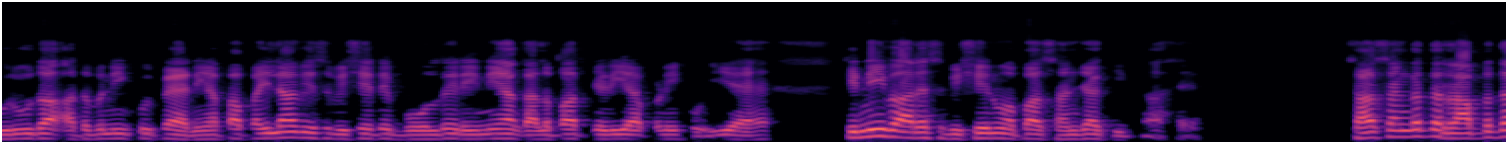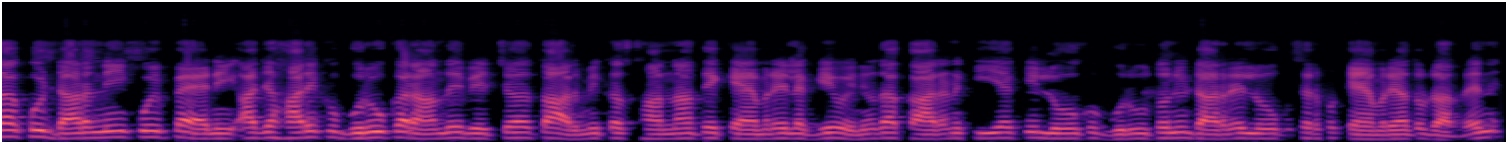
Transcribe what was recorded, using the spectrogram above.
ਗੁਰੂ ਦਾ ਅਦਬ ਨਹੀਂ, ਕੋਈ ਭੈ ਨਹੀਂ। ਆਪਾਂ ਪਹਿਲਾਂ ਵੀ ਇਸ ਵਿਸ਼ੇ ਤੇ ਬੋਲਦੇ ਰਹਿੰਦੇ ਹਾਂ, ਗੱਲਬਾਤ ਜਿਹੜੀ ਆਪਣੀ ਹੋਈ ਹੈ, ਕਿੰਨੀ ਵਾਰ ਇਸ ਵਿਸ਼ੇ ਨੂੰ ਆਪਾਂ ਸਾਂਝਾ ਕੀਤਾ ਹੈ। ਸਾਧ ਸੰਗਤ ਰੱਬ ਦਾ ਕੋਈ ਡਰ ਨਹੀਂ, ਕੋਈ ਭੈ ਨਹੀਂ। ਅੱਜ ਹਰ ਇੱਕ ਗੁਰੂ ਘਰਾਂ ਦੇ ਵਿੱਚ ਧਾਰਮਿਕ ਸਥਾਨਾਂ ਤੇ ਕੈਮਰੇ ਲੱਗੇ ਹੋਏ ਨੇ। ਉਹਦਾ ਕਾਰਨ ਕੀ ਹੈ ਕਿ ਲੋਕ ਗੁਰੂ ਤੋਂ ਨਹੀਂ ਡਰ ਰਹੇ, ਲੋਕ ਸਿਰਫ ਕੈਮਰਿਆਂ ਤੋਂ ਡਰ ਰਹੇ ਨੇ।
